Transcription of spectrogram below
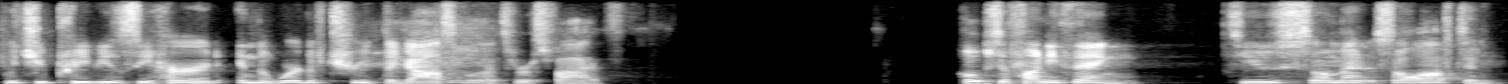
which you previously heard in the word of truth, the gospel. That's verse five. Hope's a funny thing. It's used so many, so often.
